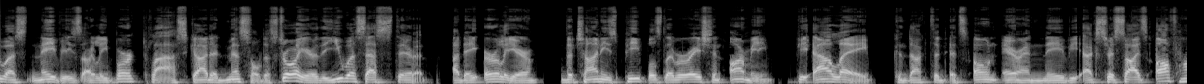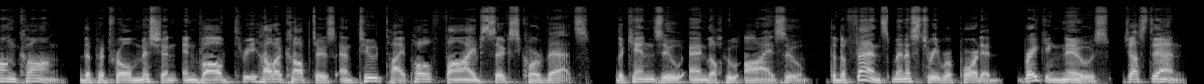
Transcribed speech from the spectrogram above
U.S. Navy's Arleigh Burke-class guided missile destroyer the USS Sterett. A day earlier, the Chinese People's Liberation Army, PLA, conducted its own air and navy exercise off Hong Kong. The patrol mission involved three helicopters and two Type 056 corvettes, the Qinzhou and the Huizhou. The Defense Ministry reported, breaking news, just in,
